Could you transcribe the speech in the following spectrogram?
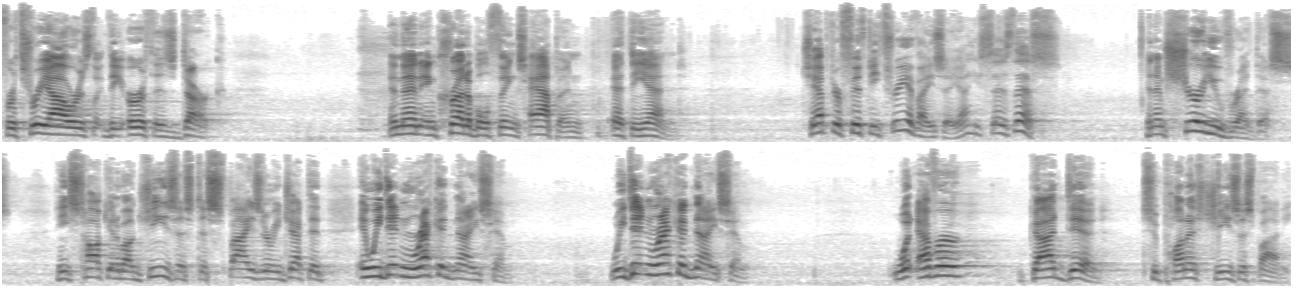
For three hours, the earth is dark. And then incredible things happen at the end. Chapter 53 of Isaiah, he says this, and I'm sure you've read this. He's talking about Jesus despised and rejected, and we didn't recognize him. We didn't recognize him. Whatever God did to punish Jesus' body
